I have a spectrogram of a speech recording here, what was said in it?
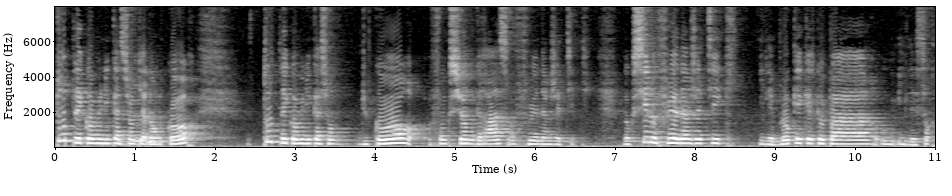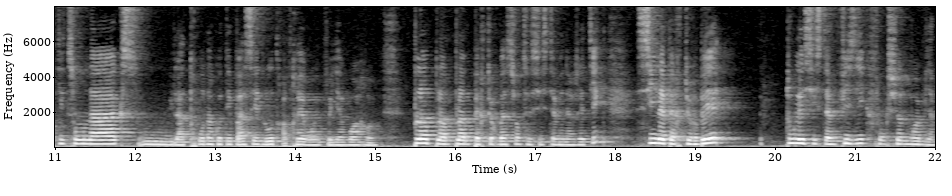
toutes les communications qu'il y a dans le corps. Toutes les communications du corps fonctionnent grâce au flux énergétique. Donc si le flux énergétique il est bloqué quelque part, ou il est sorti de son axe, ou il a trop d'un côté passé de l'autre. Après, bon, il peut y avoir euh, plein, plein, plein de perturbations de ce système énergétique. S'il est perturbé, tous les systèmes physiques fonctionnent moins bien.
